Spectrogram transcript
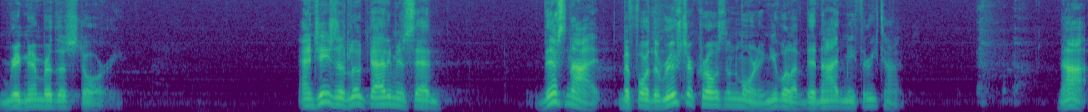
Remember the story. And Jesus looked at him and said, This night, before the rooster crows in the morning, you will have denied me three times. Not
